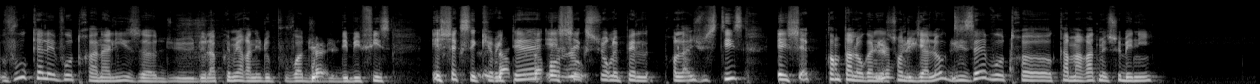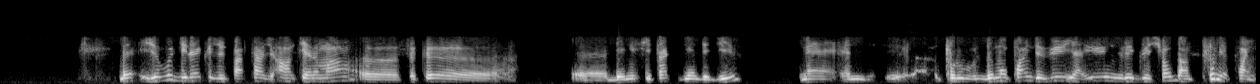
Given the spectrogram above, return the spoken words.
vous, quelle est votre analyse du, de la première année de pouvoir du, du début-fils Échec sécuritaire, échec sur le pour la justice échec quant à l'organisation du dialogue, disait votre euh, camarade, M. Béni Mais Je vous dirais que je partage entièrement euh, ce que euh, Béni Sitak vient de dire. Mais euh, pour, de mon point de vue, il y a eu une régression dans tous les points.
